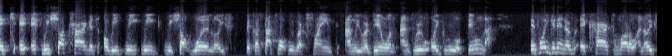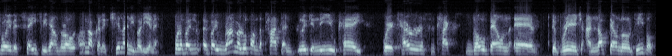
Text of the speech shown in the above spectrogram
It, it, it, we shot targets or we, we, we, we shot wildlife because that's what we were trained and we were doing and grew I grew up doing that if I get in a, a, car tomorrow and I drive it safely down the road, I'm not going to kill anybody in it. But if I if I ram it up on the path and like in the UK where terrorist attacks go down uh, the bridge and knock down a lot of people,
